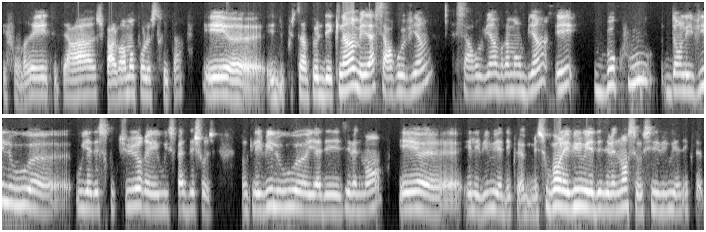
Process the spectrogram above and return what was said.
effondré, etc. Je parle vraiment pour le street. Hein. Et, euh, et du coup c'est un peu le déclin, mais là ça revient, ça revient vraiment bien. Et beaucoup dans les villes où euh, où il y a des structures et où il se passe des choses. Donc les villes où euh, il y a des événements et, euh, et les villes où il y a des clubs. Mais souvent les villes où il y a des événements, c'est aussi les villes où il y a des clubs.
